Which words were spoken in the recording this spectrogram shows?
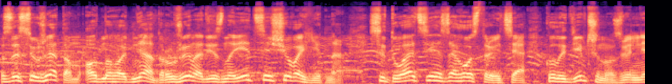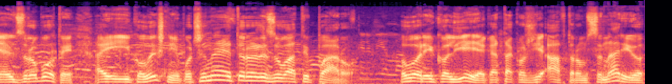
За сюжетом одного дня дружина дізнається, що вагітна. Ситуація загострюється, коли дівчину звільняють з роботи, а її колишній починає тероризувати пару. Лорі Кольє, яка також є автором сценарію,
